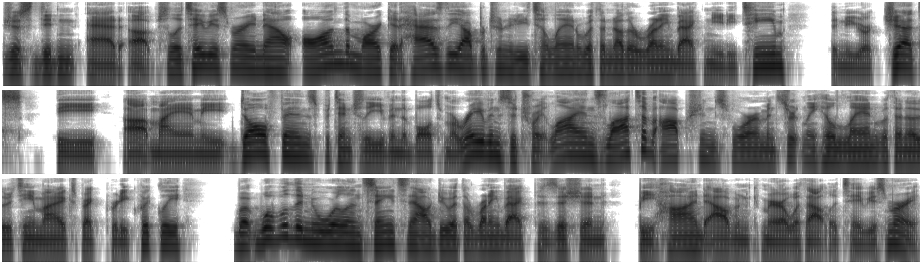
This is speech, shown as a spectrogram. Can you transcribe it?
just didn't add up. So Latavius Murray now on the market has the opportunity to land with another running back needy team, the New York Jets, the uh, Miami Dolphins, potentially even the Baltimore Ravens, Detroit Lions. Lots of options for him, and certainly he'll land with another team, I expect, pretty quickly. But what will the New Orleans Saints now do at the running back position behind Alvin Kamara without Latavius Murray?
